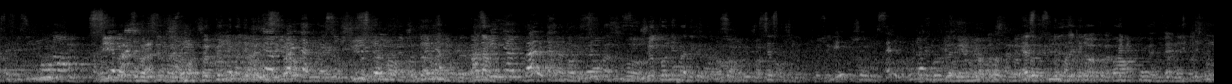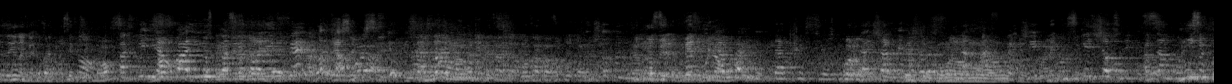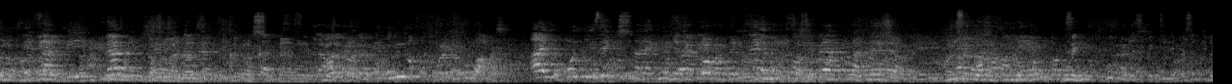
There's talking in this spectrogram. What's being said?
Il n'y a pas d'agression. Justement, parce a. Je connais ma déclaration. Je sais ce que j'ai posé. Oui, je Est-ce que parce qu'il n'y a pas eu, parce que dans les faits, pas eu d'agression. Il n'y a jamais eu c'est que la vie, même le à ironiser que ce n'est pas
